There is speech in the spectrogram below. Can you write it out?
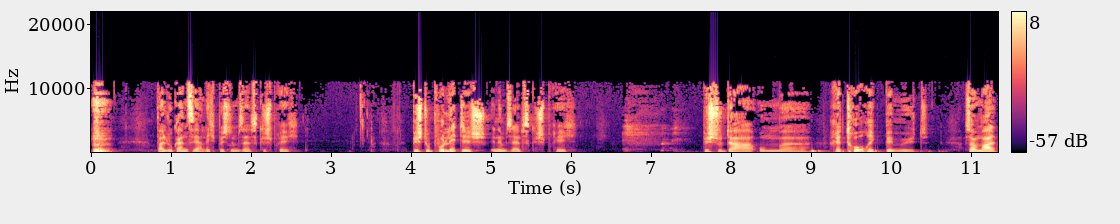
Weil du ganz ehrlich bist im Selbstgespräch. Bist du politisch in einem Selbstgespräch? Bist du da um äh, Rhetorik bemüht? Sag mal,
